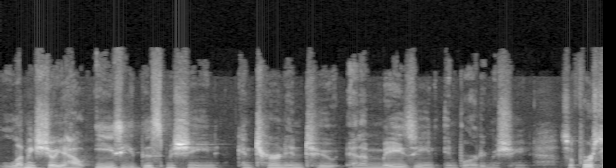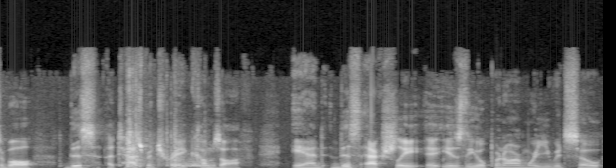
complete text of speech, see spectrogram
let me show you how easy this machine can turn into an amazing embroidery machine. So first of all, this attachment tray comes off and this actually is the open arm where you would sew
